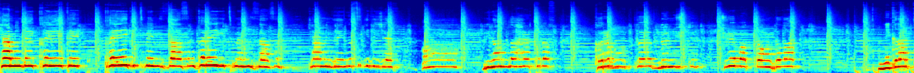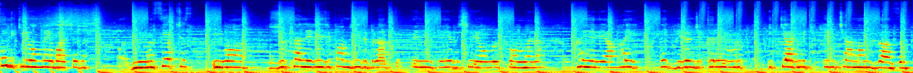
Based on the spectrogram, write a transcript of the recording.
Kamil dayı kayaya kayıp karaya gitmemiz lazım. Karaya gitmemiz lazım. Kamil dayı nasıl gideceğiz? Aa, bir anda her taraf bulutlara dönüştü. Şuraya bak dalgalar. Ne kadar tehlikeli olmaya başladı. Nasıl yapacağız? Eyvah. Joker'le Recep amcayı da bıraktık denize ya bir şey olursa onlara. Hayır ya hayır. Hayır bir önce karaya vurup ilk yardım ekiplerini çağırmamız lazım.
